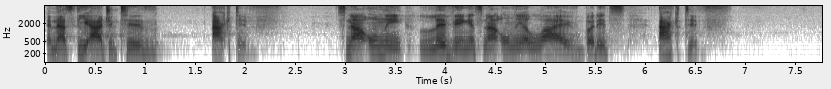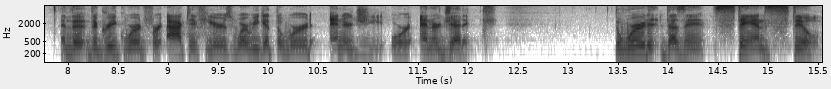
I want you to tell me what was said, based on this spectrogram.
and that's the adjective active. It's not only living, it's not only alive, but it's active. And the, the Greek word for active here is where we get the word energy or energetic. The word doesn't stand still,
